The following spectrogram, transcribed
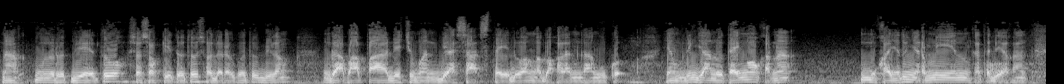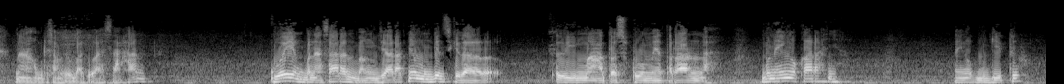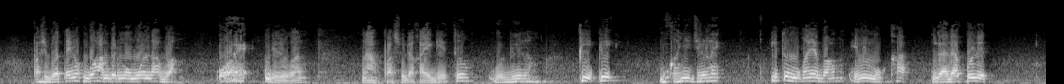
Nah menurut dia itu sosok itu tuh saudara gue tuh bilang nggak apa-apa dia cuman biasa stay doang nggak bakalan ganggu kok. Yang penting jangan lu tengok karena mukanya tuh nyeremin kata dia kan. Nah udah sampai batu asahan. Gue yang penasaran bang jaraknya mungkin sekitar 5 atau 10 meteran lah. Gue nengok ke arahnya. Nengok begitu. Pas gue tengok gue hampir mau muntah bang. Ore gitu kan. Nah pas sudah kayak gitu gue bilang pi pi. Mukanya jelek. Itu mukanya bang. Ini muka. Nggak ada kulit.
